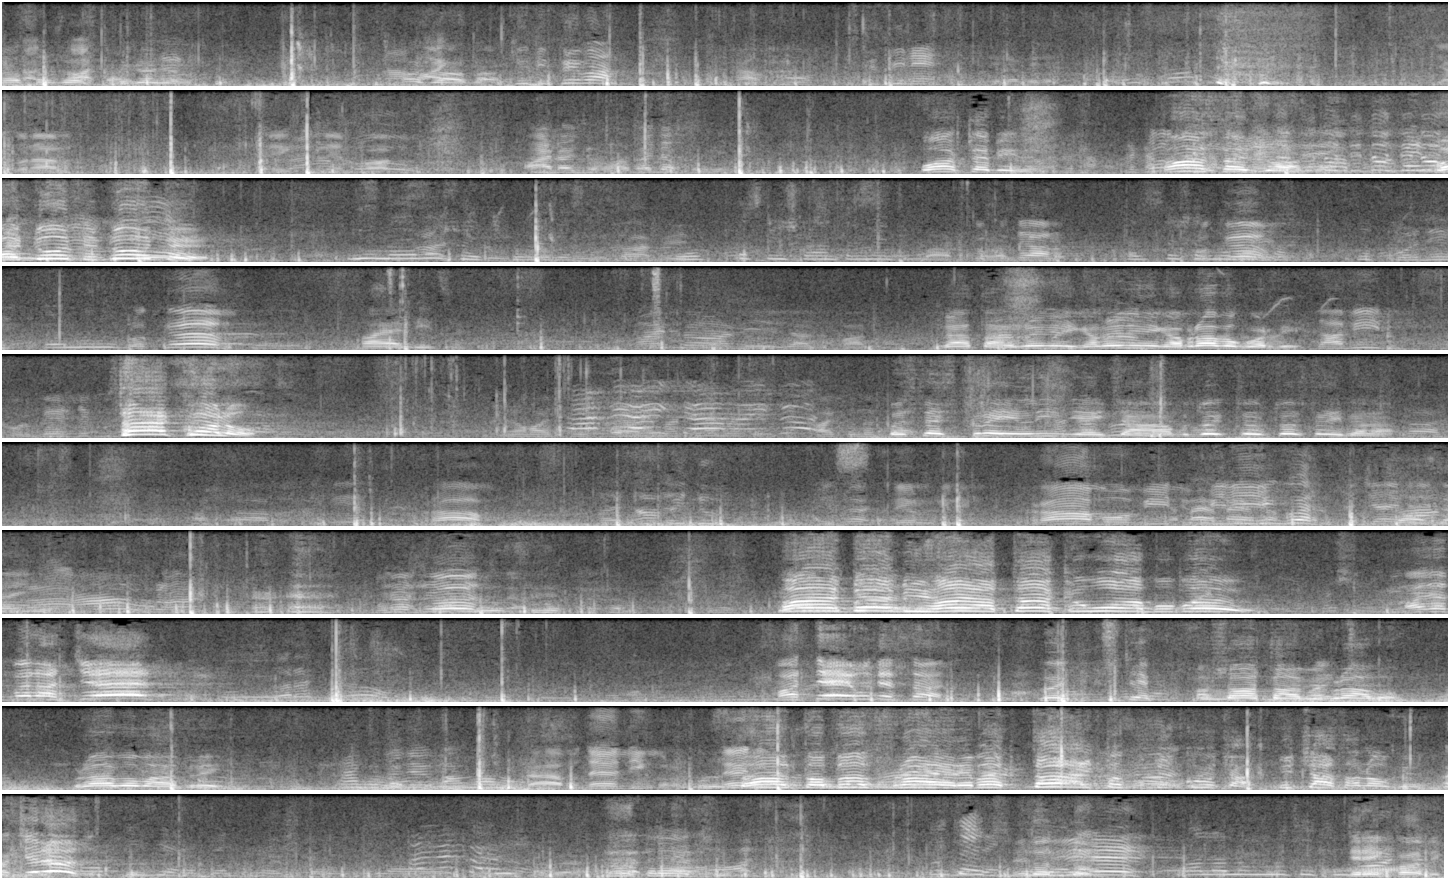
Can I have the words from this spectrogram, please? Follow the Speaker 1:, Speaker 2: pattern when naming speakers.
Speaker 1: Lasă jos.
Speaker 2: Așa, da.
Speaker 3: Tu din prima! Cât bine!
Speaker 4: Diagonală. Excelent, Fabi.
Speaker 3: Hai, noi dăm, noi dăm.
Speaker 2: Foarte bine. Asta e joacă. Băi, du-te, du-te!
Speaker 5: Nu, mai avea și noi tipul de ăsta. O, Poți să vii și la antrenament?
Speaker 4: Scopul de ană.
Speaker 5: Hai să și
Speaker 4: Blocăm.
Speaker 5: antrenament.
Speaker 4: Blocăm.
Speaker 1: Hai, Adiță.
Speaker 2: Gata, nu-i nimica, nu-i nimica. Bravo, Gordi.
Speaker 4: David, vorbește cu...
Speaker 2: Stai acolo!
Speaker 4: Nu mai sus. Hai cu
Speaker 2: Păi sunteți trei în linie aici, am doi, to- toți trei pe ăla.
Speaker 4: Așa, bine. Bravo. Greu, Filip. Bravo, Ovidiu. Filip. Ce ai zis aici? Bună jos!
Speaker 2: Hai, bă, Mihai, atacă omul, bă!
Speaker 4: Haideți, bă, la centru! Matei, unde stați?
Speaker 1: Băi, ștept.
Speaker 2: Așa, Tavi, bravo! Bravo, mă, Andrei!
Speaker 4: Bravo, dă-i dincolo. Dă-i
Speaker 2: Talpă, bă, fraiere, bă, talpă cu crucea! Nici asta nu o vezi!
Speaker 4: Accelerează!
Speaker 5: Nu treci.
Speaker 4: Tot, tot.
Speaker 5: Ăla nu nu treci.
Speaker 4: Direct, Fabi.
